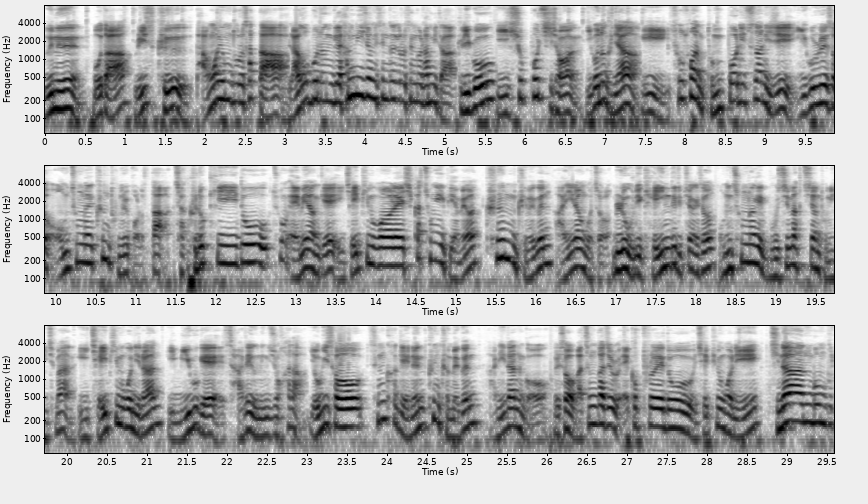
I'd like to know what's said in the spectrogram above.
은은 뭐다? 리스크 방어 용도로 샀다 라고 보는 게 합리적인 생각으로 생각을 합니다. 그리고 이 숏포지션 이거는 그냥 이 소소한 돈벌이 수단이지 이걸로 해서 엄청나게 큰 돈을 벌었다. 자 그렇기도 좀 애매한 게 이 JP모건의 시가총액에 비하면 큰 금액은 아니란 거죠. 물론 우리 개인들 입장에서 엄청나게 무지막지한 돈이지만 이 JP모건이란 이 미국의 4대 은행 중 하나 여기서 생각하기에는 큰 금액은 아니라는 거. 그래서 마찬가지로 에코프로에도 JP모건이 지난번부터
